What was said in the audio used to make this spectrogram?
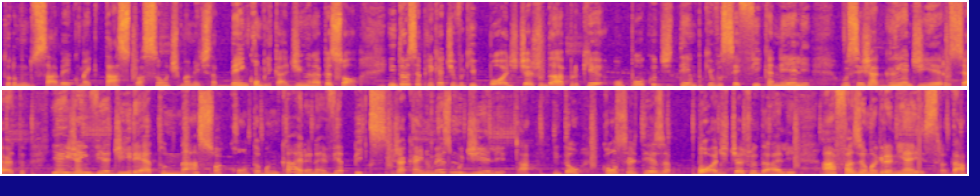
Todo mundo sabe aí como é que tá a situação, ultimamente tá bem complicadinho, né, pessoal? Então esse aplicativo aqui pode te ajudar, porque o pouco de tempo que você fica nele, você já ganha dinheiro, certo? E aí já envia direto na sua conta bancária, né, via Pix, já cai no mesmo dia ali, tá? Então, com certeza pode te ajudar ali a fazer uma graninha extra, tá?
